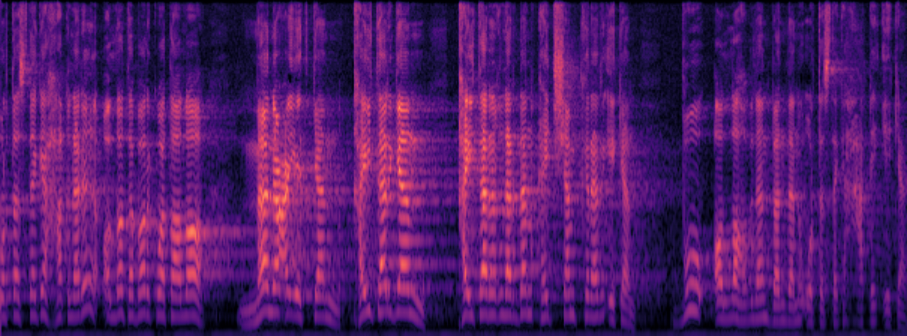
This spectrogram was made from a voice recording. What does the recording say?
o'rtasidagi haqlari Alloh taborak va taolo mana etgan qaytargan qaytariqlardan qaytish ham kirar ekan. Bu Alloh bilan bandani o'rtasidagi haqi ekan.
